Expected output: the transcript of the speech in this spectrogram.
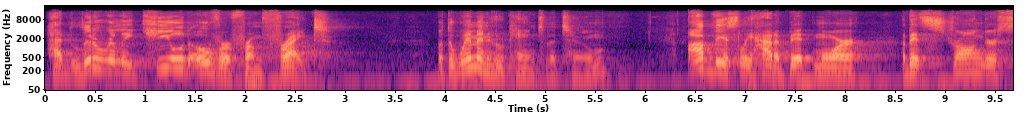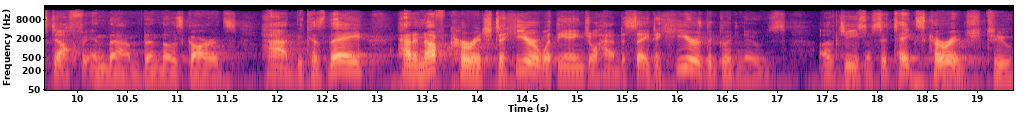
had literally keeled over from fright. But the women who came to the tomb obviously had a bit more, a bit stronger stuff in them than those guards had because they had enough courage to hear what the angel had to say, to hear the good news of Jesus. It takes courage to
